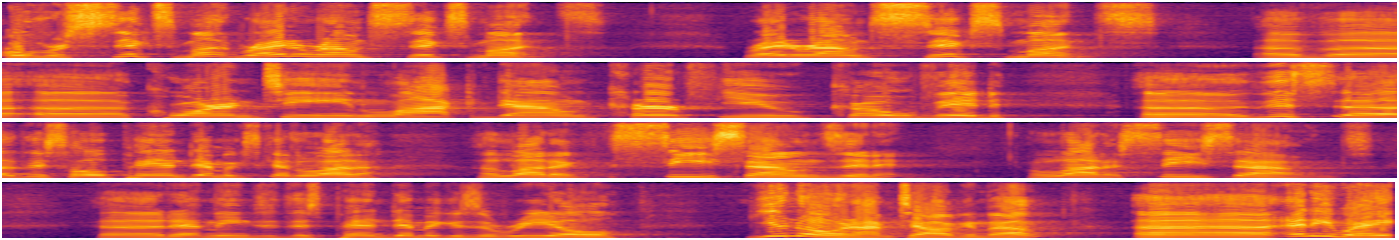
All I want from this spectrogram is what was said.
over six months, right around six months, right around six months of uh, uh, quarantine, lockdown, curfew, COVID. Uh, this this whole pandemic's got a lot of a lot of C sounds in it, a lot of C sounds. That means that this pandemic is a real. You know what I'm talking about. Anyway,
